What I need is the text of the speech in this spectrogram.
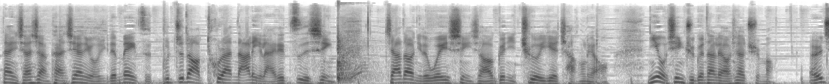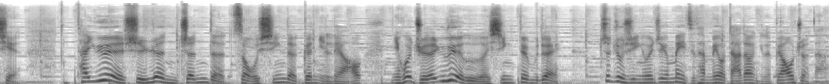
但你想想看，现在有你的妹子不知道突然哪里来的自信，加到你的微信，想要跟你彻夜长聊，你有兴趣跟她聊下去吗？而且，他越是认真的、走心的跟你聊，你会觉得越恶心，对不对？这就是因为这个妹子她没有达到你的标准呢，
